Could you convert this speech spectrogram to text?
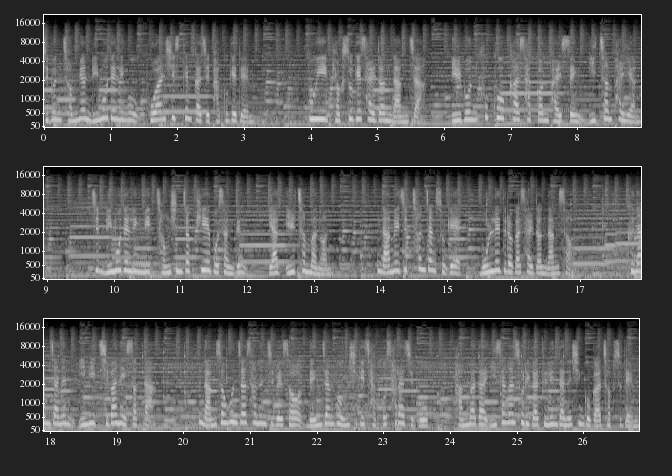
집은 전면 리모델링 후 보안 시스템까지 바꾸게 됨. 9위 벽 속에 살던 남자. 일본 후쿠오카 사건 발생 2008년. 집 리모델링 및 정신적 피해 보상 등 약 1천만 원. 남의 집 천장 속에 몰래 들어가 살던 남성. 그 남자는 이미 집 안에 있었다. 남성 혼자 사는 집에서 냉장고 음식이 자꾸 사라지고 밤마다 이상한 소리가 들린다는 신고가 접수됨.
